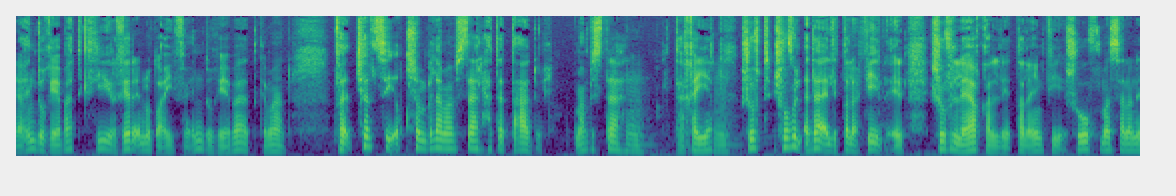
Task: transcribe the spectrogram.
يعني عنده غيابات كثير غير إنه ضعيف عنده غيابات كمان. فتشيلسي أقسم بالله ما بيستاهل حتى التعادل. ما بيستاهل. تخيل. شفت شوف الأداء اللي طلع فيه شوف اللياقة اللي طالعين فيه شوف مثلا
